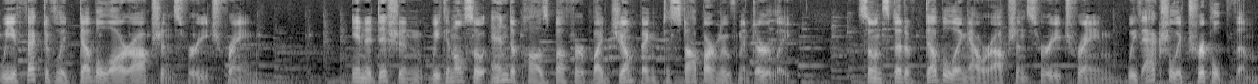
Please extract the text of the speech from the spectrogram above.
we effectively double our options for each frame. In addition, we can also end a pause buffer by jumping to stop our movement early. So instead of doubling our options for each frame, we've actually tripled them.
